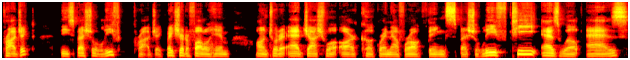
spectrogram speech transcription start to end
project, the Special Leaf Project. Make sure to follow him on Twitter at Joshua R. Cook right now for all things special leaf tea as well as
